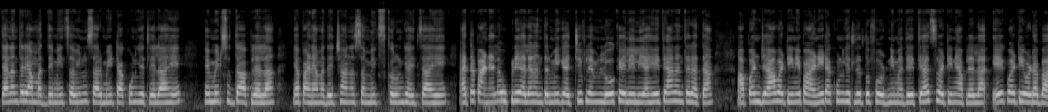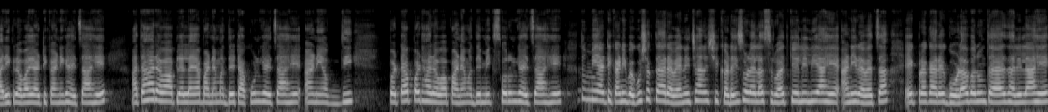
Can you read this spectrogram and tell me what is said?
त्यानंतर यामध्ये मी चवीनुसार मीठ टाकून घेतलेलं आहे. हे मीठ सुद्धा आपल्याला या पाण्यामध्ये छान असं मिक्स करून घ्यायचं आहे. आता पाण्याला उकळी आल्यानंतर मी गॅसची फ्लेम लो केलेली आहे. त्यानंतर आता आपण ज्या वाटीने पाणी टाकून घेतलं होतं फोडणीमध्ये त्याच वाटीने आपल्याला एक वाटी एवढा बारीक रवा या ठिकाणी घ्यायचा आहे. आता हा रवा आपल्याला या पाण्यामध्ये टाकून घ्यायचा आहे आणि अगदी पटापट हा रवा पाण्यामध्ये मिक्स करून घ्यायचा आहे. तुम्ही या ठिकाणी बघू शकता रव्याने छान अशी कढई सोडायला सुरुवात केलेली आहे आणि रव्याचा एक प्रकारे गोळा बनून तयार झालेला आहे.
